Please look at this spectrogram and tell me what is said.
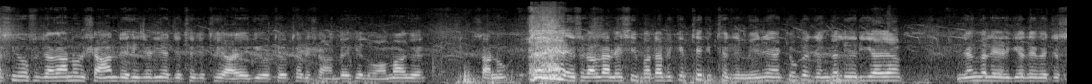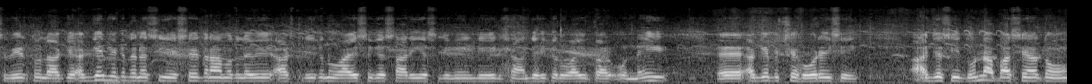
ਅਸੀਂ ਉਸ ਜਗ੍ਹਾ ਨੂੰ ਨਿਸ਼ਾਨਦੇਹੀ ਜਿਹੜੀ ਆ ਜਿੱਥੇ ਜਿੱਥੇ ਆਏਗੀ ਉੱਥੇ ਉੱਥੇ ਨਿਸ਼ਾਨਦੇਹੀ ਲਵਾਵਾਂਗੇ। ਸਾਨੂੰ ਇਸ ਗੱਲ ਦਾ ਨਹੀਂ ਸੀ ਪਤਾ ਵੀ ਕਿੱਥੇ ਕਿੱਥੇ ਜ਼ਮੀਨ ਹੈ ਕਿਉਂਕਿ ਜੰਗਲ ਏਰੀਆ ਆ। ਜੰਗਲ ਏਰੀਆ ਦੇ ਵਿੱਚ ਸਵੇਰ ਤੋਂ ਲਾ ਕੇ ਅੱਗੇ ਵੀ ਇੱਕ ਦਿਨ ਅਸੀਂ ਇਸੇ ਤਰ੍ਹਾਂ ਮਤਲਬ ਇਹ 8 ਤਰੀਕ ਨੂੰ ਆਏ ਸੀਗੇ ਸਾਰੀ ਇਸ ਜ਼ਮੀਨ ਦੀ ਨਿਸ਼ਾਨਦੇਹੀ ਕਰਵਾਈ ਪਰ ਉਹ ਨਹੀਂ ਅੱਗੇ ਪਿੱਛੇ ਹੋ ਰਹੀ ਸੀ। ਅੱਜ ਅਸੀਂ ਦੋਨਾਂ ਪਾਸਿਆਂ ਤੋਂ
